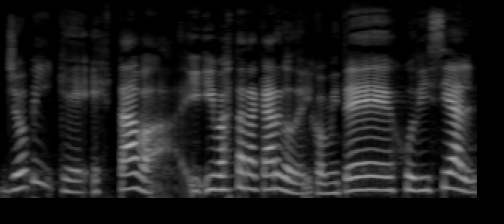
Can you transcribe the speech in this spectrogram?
yo vi que estaba, iba a estar a cargo del comité judicial,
